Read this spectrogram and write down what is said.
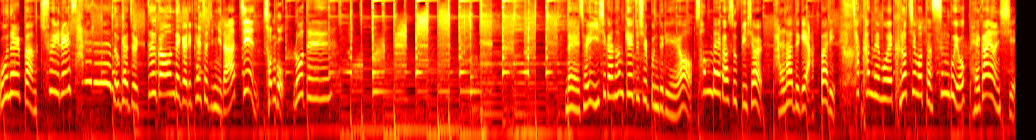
오늘 밤 추위를 사르르 녹여줄 뜨거운 대결이 펼쳐집니다. 찐 선곡 road. 네, 저희 이 시간 함께 해주실 분들이에요. 선배 가수 피셜, 발라드계 악바리, 착한 외모에 그렇지 못한 승부욕 백아연 씨,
